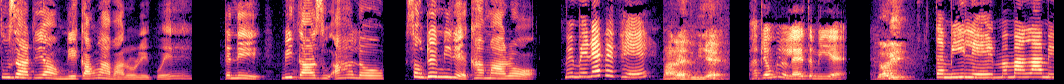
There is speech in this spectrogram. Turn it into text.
သူစားတယောက်နေကောင်းလာပါတော့တယ်ကွယ်တနေ့မိသားစုအားလုံးစုံတွေ့မိတဲ့အခါမှာတော့ မေမေနဲ့ဖေဖေ။ဗာလဲသမီးရဲ့။ဘာပြောမလို့လဲသမီးရဲ့ပြောလေသမီးလေးမမလာမေ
